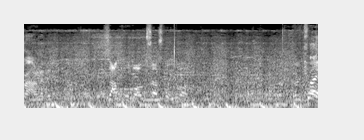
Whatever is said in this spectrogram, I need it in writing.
Round, let me- Sample box, that's what you want. We'll try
